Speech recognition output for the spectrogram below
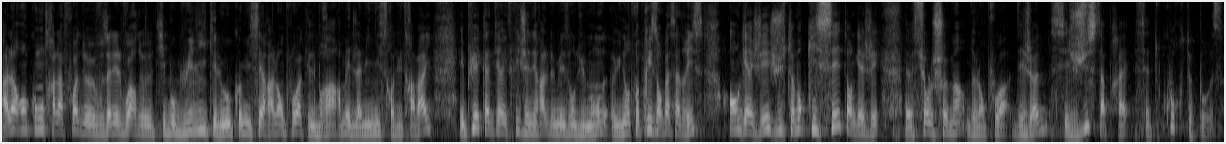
À la rencontre à la fois de, vous allez le voir, de Thibaut Guilly, qui est le haut commissaire à l'emploi, qui est le bras armé de la ministre du Travail, et puis avec la directrice générale de Maison du Monde, une entreprise ambassadrice engagée, justement, qui s'est engagée euh, sur le chemin de l'emploi des jeunes. C'est juste après cette courte pause.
